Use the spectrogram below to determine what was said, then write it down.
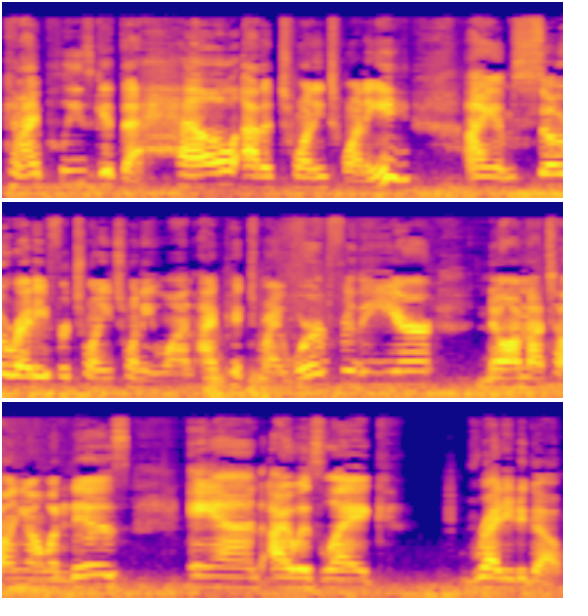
can I please get the hell out of 2020? I am so ready for 2021. I picked my word for the year. No, I'm not telling y'all what it is. And I was like ready to go.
